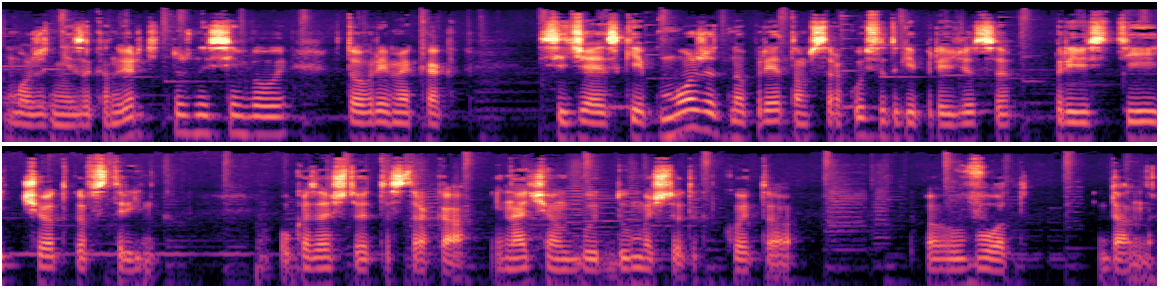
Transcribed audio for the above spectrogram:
может не законвертить нужные символы, в то время как CGI Escape может, но при этом строку все-таки придется привести четко в стринг. Указать, что это строка. Иначе он будет думать, что это какой-то э, ввод данных.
